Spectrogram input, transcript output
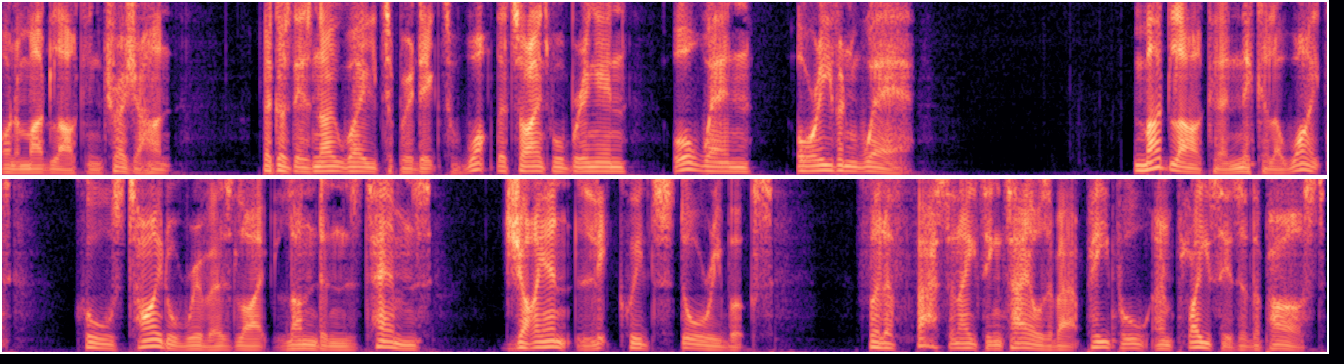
on a mudlarking treasure hunt because there's no way to predict what the tides will bring in, or when, or even where. Mudlarker Nicola White calls tidal rivers like London's Thames giant liquid storybooks full of fascinating tales about people and places of the past.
